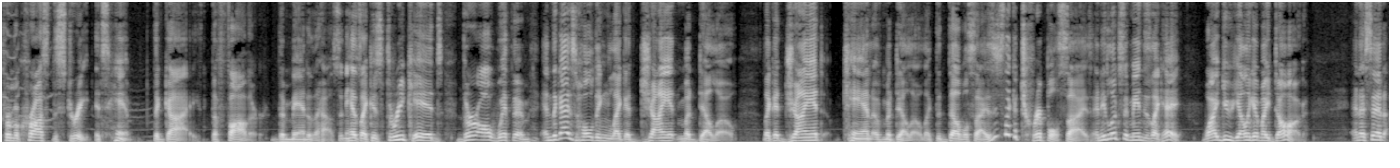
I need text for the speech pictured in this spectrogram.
from across the street. It's him the guy, the father, the man of the house. And he has like his three kids. They're all with him. And the guy's holding like a giant Modelo like a giant can of Modelo, like the double size. It's like a triple size. And he looks at me and he's like, "Hey, why are you yelling at my dog?" And I said,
